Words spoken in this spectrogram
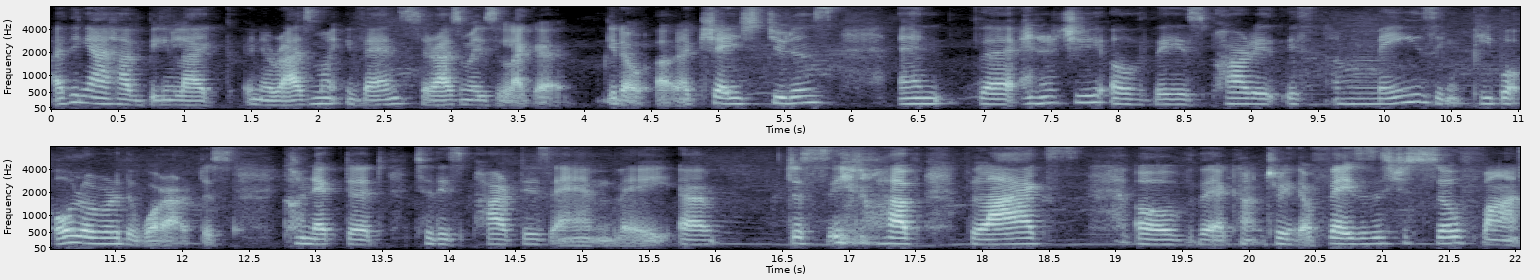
I think i have been like in erasmus events. Erasmus is like a you know exchange students and the energy of this party is amazing. People all over the world are just connected to these parties and they uh, just you know have flags of their country in their faces. It's just so fun.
